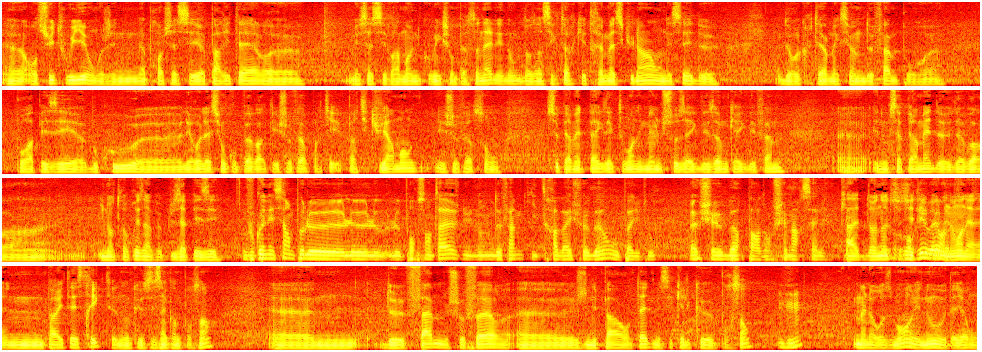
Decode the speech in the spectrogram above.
Ensuite, oui, j'ai une approche assez paritaire, mais ça c'est vraiment une conviction personnelle. Et donc dans un secteur qui est très masculin, on essaye de, recruter un maximum de femmes pour, pour apaiser beaucoup les relations qu'on peut avoir avec les chauffeurs, particulièrement les chauffeurs ne se permettent pas exactement les mêmes choses avec des hommes qu'avec des femmes. Euh, et donc ça permet d'avoir une entreprise un peu plus apaisée. Vous connaissez un peu le, pourcentage du nombre de femmes qui travaillent chez Uber ou pas du tout? Euh, Chez Uber, pardon, chez Marcel. Ah, dans notre société, ouais, on, a une parité stricte, donc c'est 50%. Euh, de femmes chauffeurs, je n'ai pas en tête, mais c'est quelques pourcents, mhm. malheureusement. Et nous, d'ailleurs,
